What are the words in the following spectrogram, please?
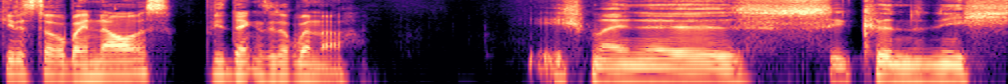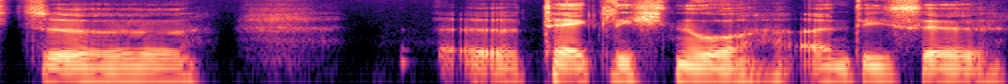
Geht es darüber hinaus? Wie denken Sie darüber nach? Ich meine, Sie können nicht äh, äh, täglich nur an diese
